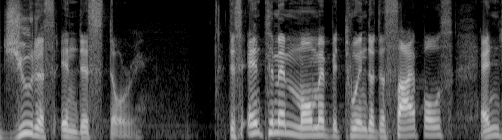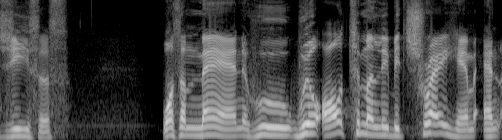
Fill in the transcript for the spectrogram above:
Judas in this story this intimate moment between the disciples and Jesus was a man who will ultimately betray him. And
